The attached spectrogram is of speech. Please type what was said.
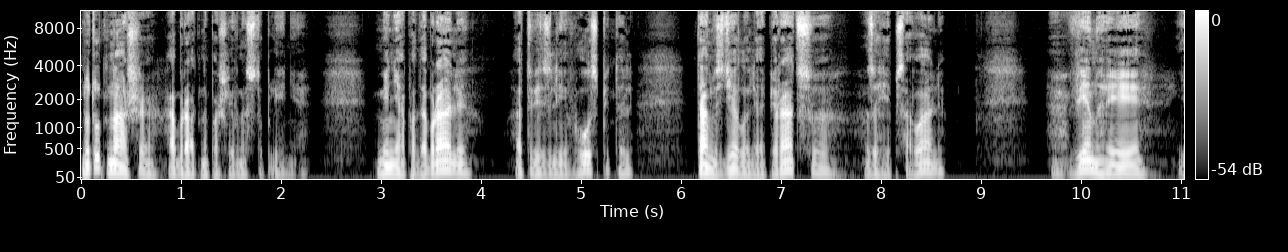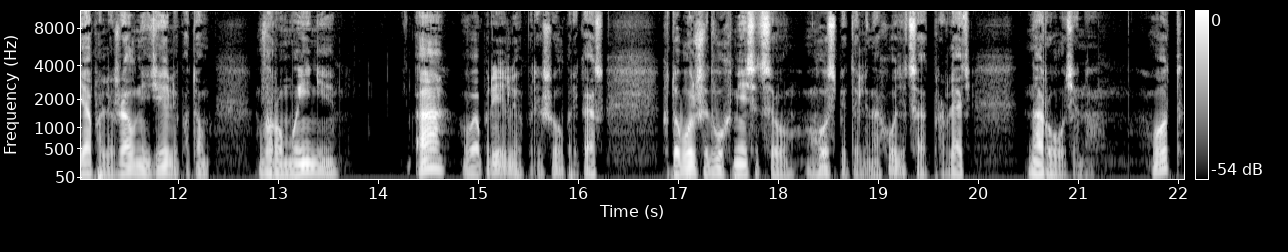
Но тут наши обратно пошли в наступление. Меня подобрали, отвезли в госпиталь, там сделали операцию, загипсовали. В Венгрии я полежал неделю, потом в Румынии, а в апреле пришел приказ, кто больше двух месяцев в госпитале находится, отправлять на родину. Вот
